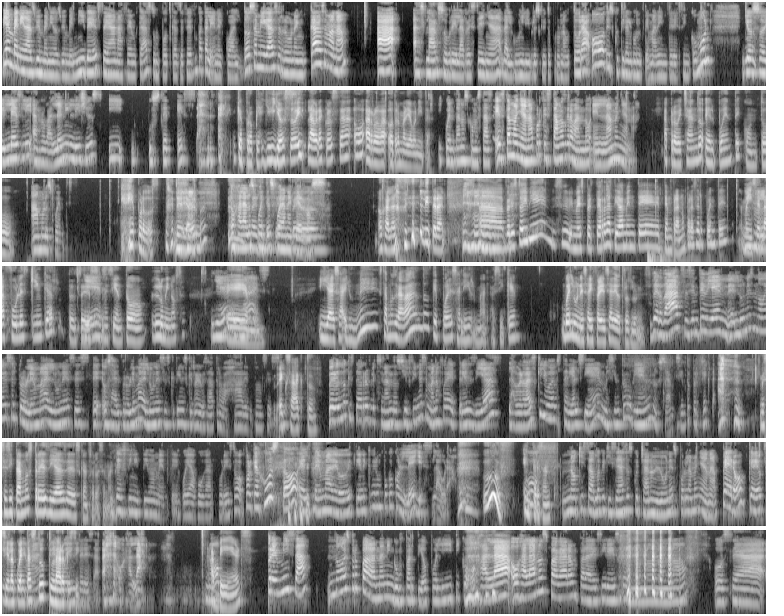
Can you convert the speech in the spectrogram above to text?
Bienvenidas, bienvenidos, bienvenides sean a Femcast, un podcast de Fem en el cual dos amigas se reúnen cada semana a hablar sobre la reseña de algún libro escrito por una autora o discutir algún tema de interés en común. Yo Mm. soy Leslie, arroba Leninlicious, y usted es. Qué propia. Yo, yo soy Laura Costa o arroba otra María Bonita. y cuéntanos cómo estás esta mañana porque estamos grabando en la mañana. Aprovechando el puente con todo. Amo los puentes. Por dos. Debería haber más. Ojalá los Maldita puentes sea, fueran pero- eternos. Ojalá, literal. Ah, pero estoy bien. Me desperté relativamente temprano para hacer puente. Me hice la full skincare, entonces Yes. me siento luminosa. Yes, Em, nice. Y ya desayuné, estamos grabando, que puede salir mal. Así que buen lunes a diferencia de otros lunes. ¿Verdad? Se siente bien. El lunes no es el problema, el lunes es, eh, o sea, el problema del lunes es que tienes que regresar a trabajar, entonces. sí. Exacto. Pero es lo que estaba reflexionando. Si el fin de semana fuera de tres días, la verdad es que yo estaría al 100, me siento bien, o sea, me siento perfecta. Necesitamos tres días de descanso a la semana. Definitivamente voy a abogar por eso, porque justo el tema de hoy tiene que ver un poco con leyes, Laura. Uf, Uf, interesante. no quizás lo que quisieras escuchar un lunes por la mañana, pero creo que Si lo cuentas tú, claro que sí. interesar. Ojalá. A No, ver. premisa, no es propaganda a ningún partido político. Ojalá, ojalá nos pagaran para decir esto. No, no, no, no. O sea,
